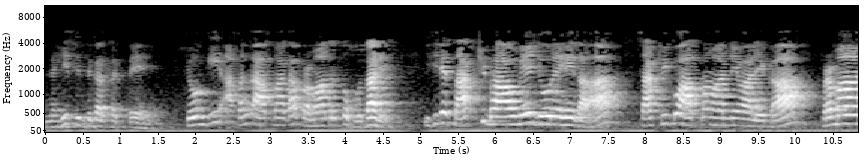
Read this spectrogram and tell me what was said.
नहीं सिद्ध कर सकते हैं, क्योंकि असंग आत्मा का प्रमादृत्व होता नहीं। इसलिए साक्षी भाव में जो रहेगा, साक्षी को आत्मा मानने वाले का प्रमाण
